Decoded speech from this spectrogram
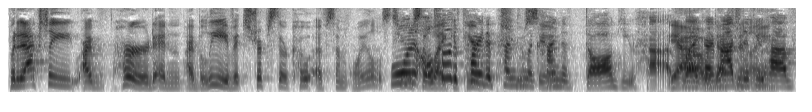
But it actually, I've heard and I believe it strips their coat of some oils too. Well, so also like it probably depends on the soon- kind of dog you have. Yeah, like oh, I imagine if you have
